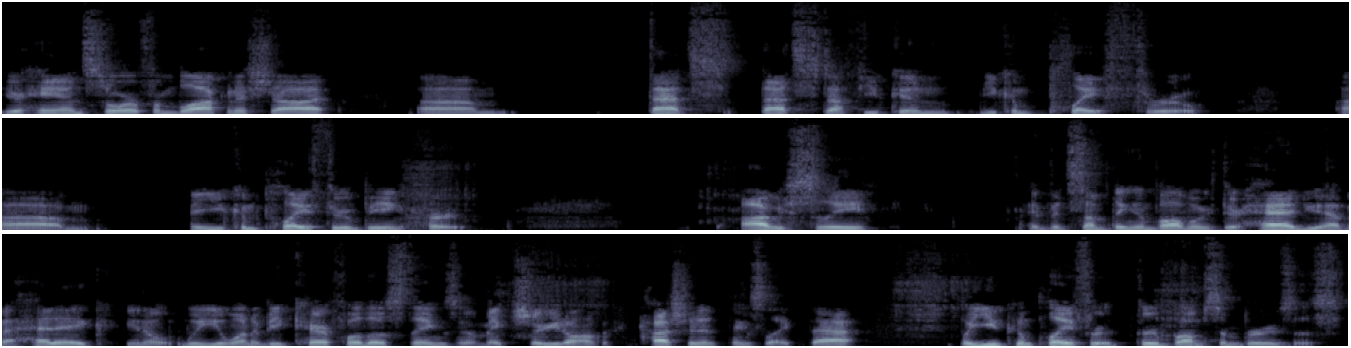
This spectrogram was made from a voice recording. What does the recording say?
your hand sore from blocking a shot. Um, that's, that's stuff you can, you can play through. Um, and you can play through being hurt. Obviously, if it's something involving with your head, you have a headache, you know, we, you want to be careful of those things and make sure you don't have a concussion and things like that. But you can play for, through bumps and bruises.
